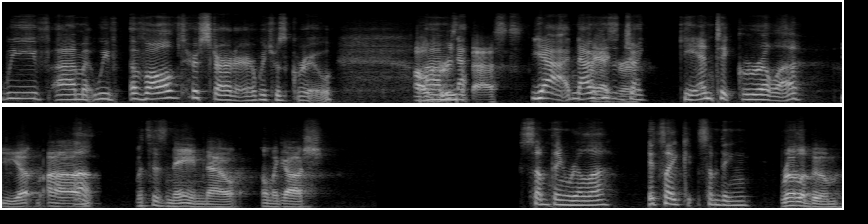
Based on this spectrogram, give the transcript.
We've um we've evolved her starter, which was Gru. Oh, Um, Gru's na- the best. Yeah, now I he's a gigantic gorilla. Yep. Um, Oh. What's his name now? Oh my gosh. Something Rilla. It's like something Rillaboom.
